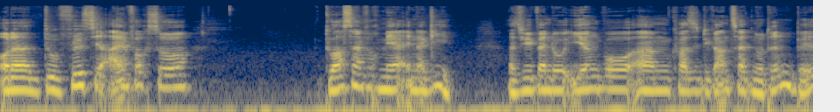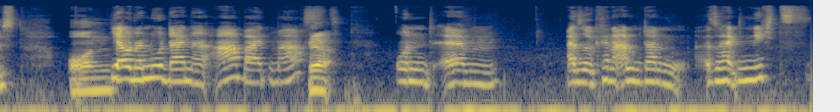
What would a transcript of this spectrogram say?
Oder du fühlst dich einfach so, du hast einfach mehr Energie. Also wie wenn du irgendwo ähm, quasi die ganze Zeit nur drin bist und Ja, oder nur deine Arbeit machst. Ja. Und, ähm, also, keine Ahnung, dann, also halt nichts,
